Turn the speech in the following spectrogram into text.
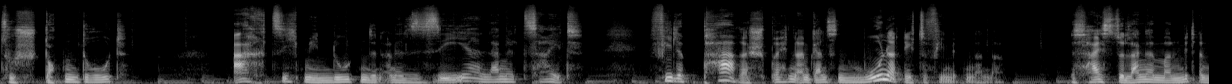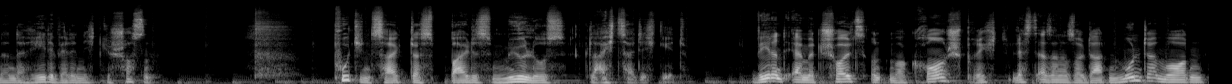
zu stocken droht? 80 Minuten sind eine sehr lange Zeit. Viele Paare sprechen in einem ganzen Monat nicht so viel miteinander. Es heißt, solange man miteinander rede, werde nicht geschossen. Putin zeigt, dass beides mühelos gleichzeitig geht. Während er mit Scholz und Macron spricht, lässt er seine Soldaten munter morden,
